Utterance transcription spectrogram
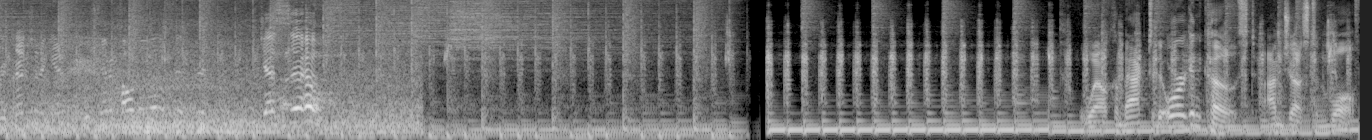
We fishing again? We should have called the little sister. guess so. Welcome back to the Oregon coast. I'm Justin Wolf.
